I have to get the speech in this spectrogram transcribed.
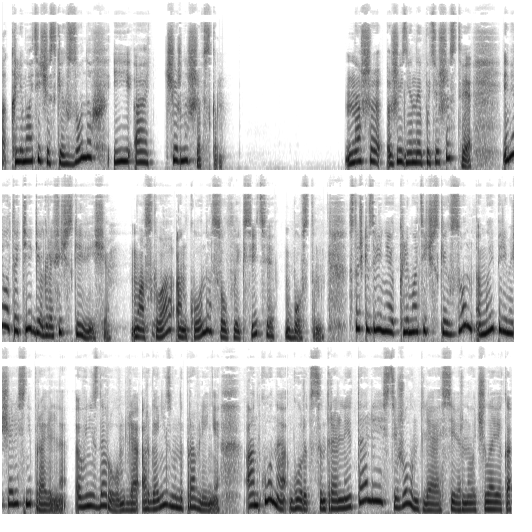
о климатических зонах и о Чернышевском. Наше жизненное путешествие имело такие географические вещи. Москва, Анкона, Солт-Лейк-Сити, Бостон. С точки зрения климатических зон мы перемещались неправильно, в нездоровом для организма направлении. Анкона – город в центральной Италии с тяжелым для северного человека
